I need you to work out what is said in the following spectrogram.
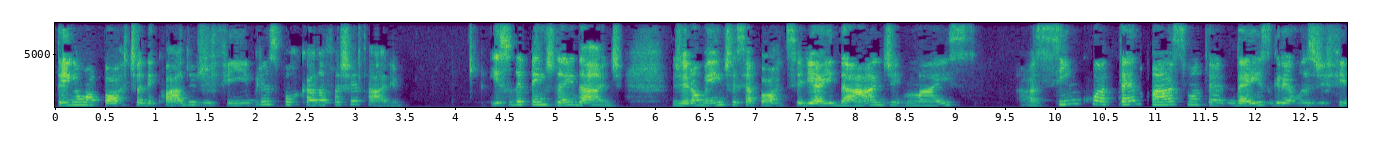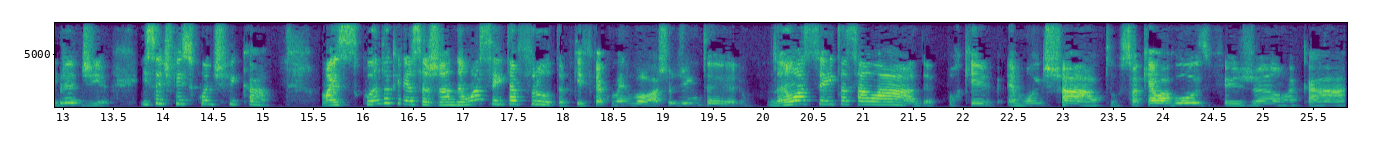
tenha um aporte adequado de fibras por cada faixa etária. Isso depende da idade. Geralmente, esse aporte seria a idade mais a 5 até no máximo até 10 gramas de fibra dia. Isso é difícil quantificar. Mas quando a criança já não aceita fruta, porque fica comendo bolacha o dia inteiro, não aceita salada, porque é muito chato, só quer o arroz, o feijão, a carne.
